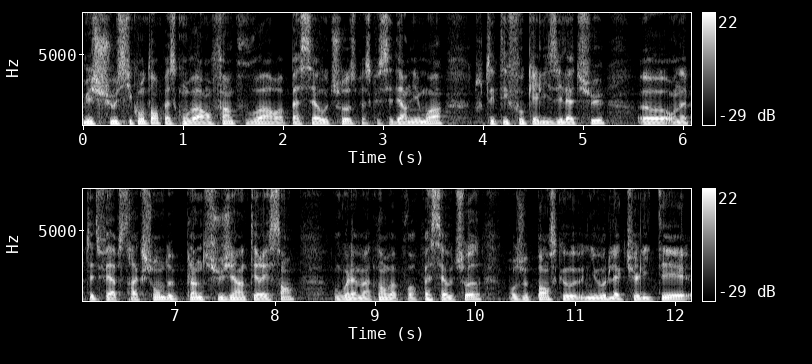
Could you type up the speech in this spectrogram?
mais je suis aussi content parce qu'on va enfin pouvoir passer à autre chose parce que ces derniers mois tout était focalisé là-dessus. Euh, on a peut-être fait abstraction de plein de sujets intéressants. Donc voilà, maintenant on va pouvoir passer à autre chose. Bon, je pense qu'au niveau de l'actualité,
